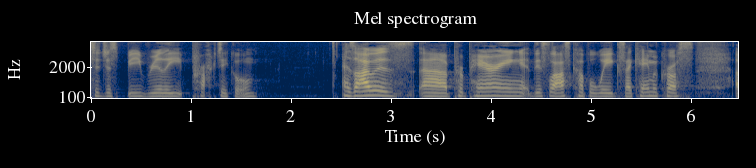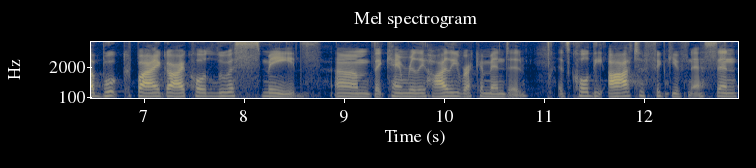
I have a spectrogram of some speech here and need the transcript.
to just be really practical. As I was uh, preparing this last couple weeks, I came across a book by a guy called Lewis Smedes um, that came really highly recommended. It's called The Art of Forgiveness. And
